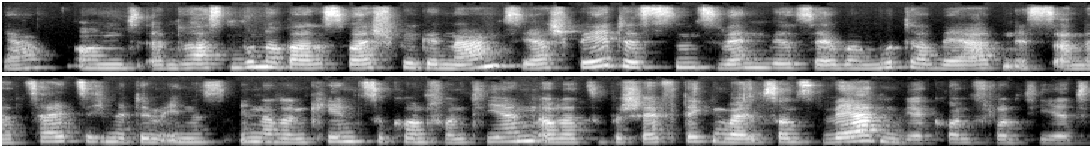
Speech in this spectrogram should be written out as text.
Ja, und ähm, du hast ein wunderbares Beispiel genannt. Ja, spätestens, wenn wir selber Mutter werden, ist es an der Zeit, sich mit dem inneren Kind zu konfrontieren oder zu beschäftigen, weil sonst werden wir konfrontiert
